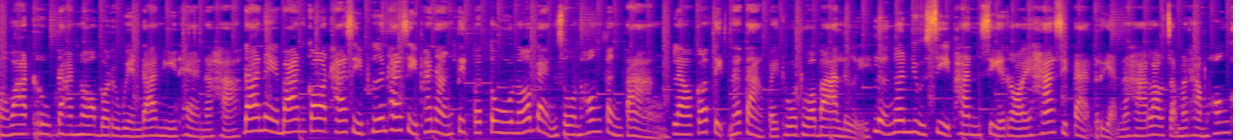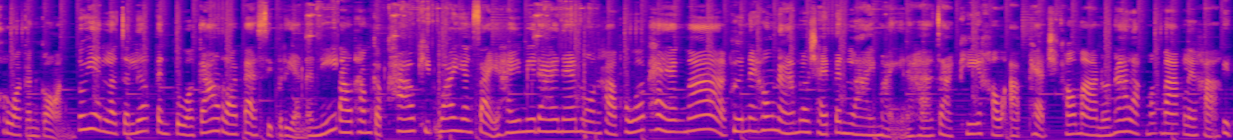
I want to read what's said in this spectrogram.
มาวาดรูปด้านนอกบริเวณด้านนี้แทนนะคะ ด้านในบ้านก็ทาสีพื้นทาสีผนังติดประตูเนาะแบ่งโซนห้องต่างๆ แล้วก็ติดหน้าต่างไปทั่วทั่วๆบ้านเลย เหลือเงินอยู่ 4,458 เหรียญนะคะ เราจะมาทำห้องครัวกันก่อนตู้เย็นเราจะเลือกเป็นตัว 980 เหรียญอันนี้เราทำกับข้าวคิดว่ายังใส่ให้ไม่ได้แน่นอนค่ะ เพราะว่าแพงมาก พื้นในห้องน้ำเราใช้เป็นลายใหม่นะคะ จากที่เขาอัพแพทช์เข้ามาเนอะน่ารักมากๆเลยค่ะ ติด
